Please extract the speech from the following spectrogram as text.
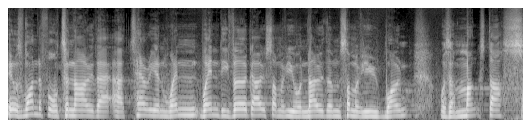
It was wonderful to know that uh, Terry and Wendy Virgo, some of you will know them, some of you won't, was amongst us.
